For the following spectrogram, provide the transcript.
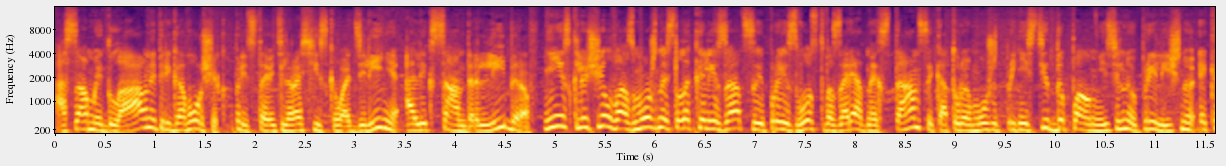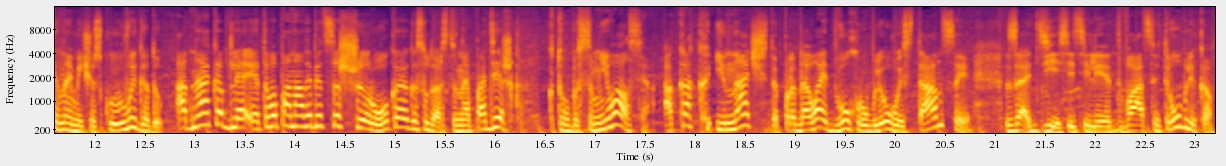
А самый главный переговорщик, представитель российского отделения Александр Либеров, не исключил возможность локализации производства зарядных станций, которая может принести дополнительную приличную экономическую выгоду. Однако для этого понадобится широкая государственная поддержка. Кто бы сомневался. А как иначе-то продавать двухрублевые станции за 10 или 20 15 рубликов,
